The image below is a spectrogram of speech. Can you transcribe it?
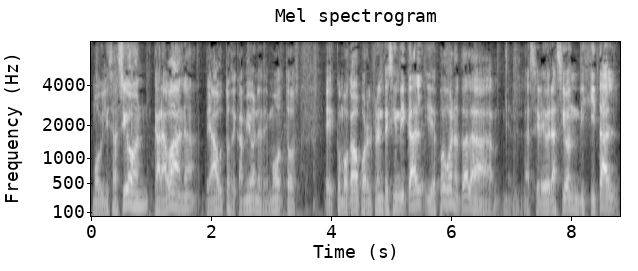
movilización, caravana de autos, de camiones, de motos, eh, convocado por el Frente Sindical y después, bueno, toda la, la celebración digital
